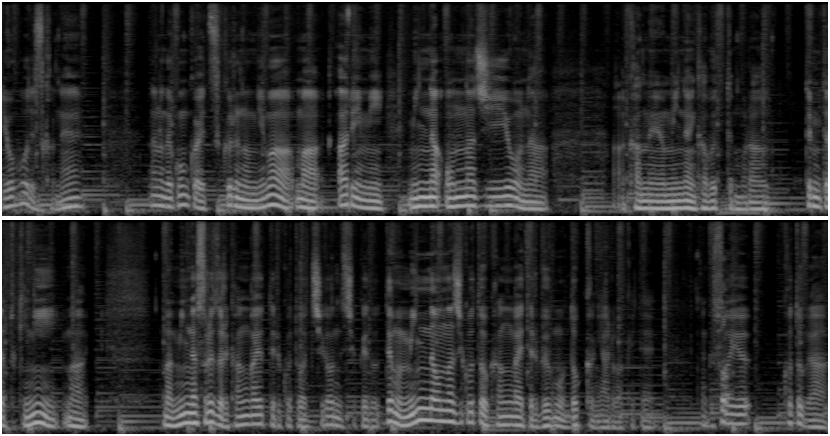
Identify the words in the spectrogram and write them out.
両方ですかね。なので今回作るのには、まあ、ある意味みんな同じような仮面をみんなにかぶってもらうってみた時に、まあ、まあ、みんなそれぞれ考えてることは違うんでしょうけどでもみんな同じことを考えてる部分もどっかにあるわけでなんかそういうことが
